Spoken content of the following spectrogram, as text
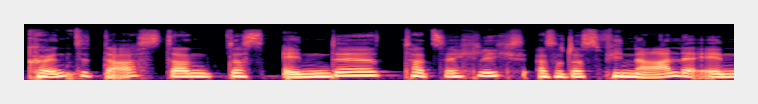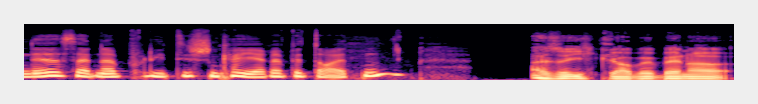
Könnte das dann das Ende tatsächlich, also das finale Ende seiner politischen Karriere bedeuten? Also ich glaube, wenn er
